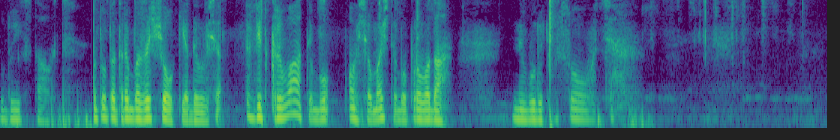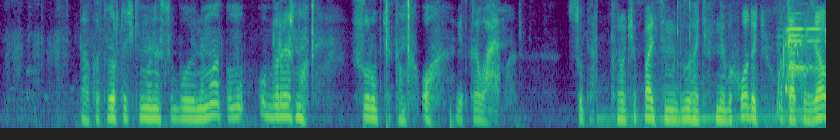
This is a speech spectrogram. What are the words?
Буду їх ставити. Тут треба защолки, я дивився, відкривати, бо ось, бачите, бо провода не будуть висовуватися. Так, отверточки в мене з собою нема, тому обережно шурупчиком. О, відкриваємо. Супер. Коротше, пальцями двигати не виходить. Отак взяв,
